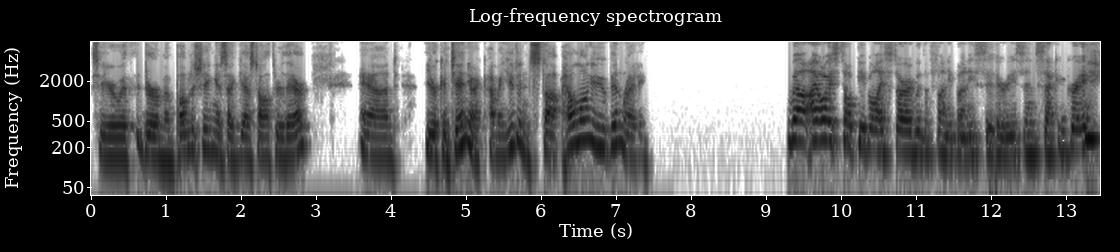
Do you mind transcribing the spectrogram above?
so you're with Durham and Publishing as a guest author there. And you're continuing. I mean, you didn't stop. How long have you been writing? Well, I always tell people I started with the Funny Bunny series in second grade.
